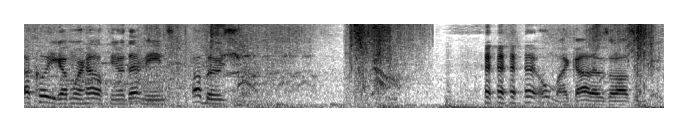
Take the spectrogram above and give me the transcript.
oh cool, you got more health. You know what that means. Oh, boosh. oh my god, that was an awesome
